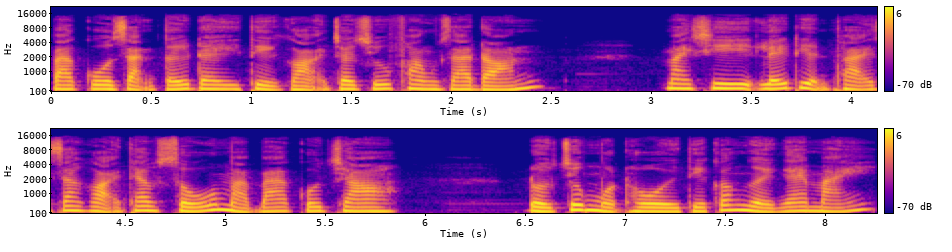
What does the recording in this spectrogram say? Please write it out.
Ba cô dặn tới đây thì gọi cho chú Phong ra đón. Mai Chi lấy điện thoại ra gọi theo số mà ba cô cho. Đổ chung một hồi thì có người nghe máy.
